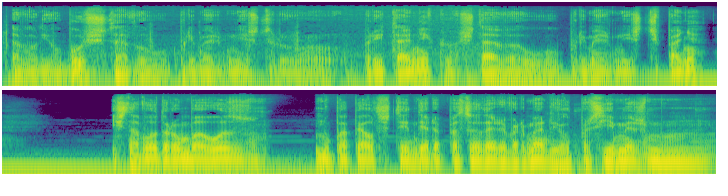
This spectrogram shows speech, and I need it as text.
Estava ali o Bush, estava o primeiro-ministro britânico, estava o primeiro-ministro de Espanha estava o Drão Barroso no papel de estender a passadeira vermelha. Ele parecia mesmo um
